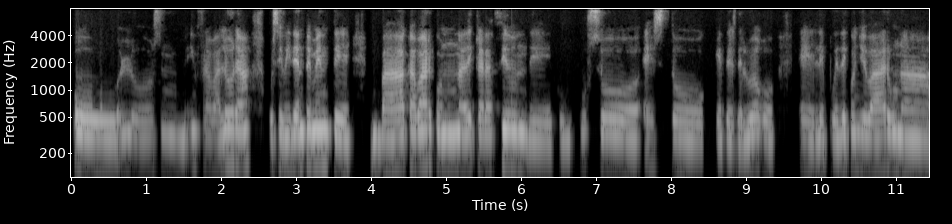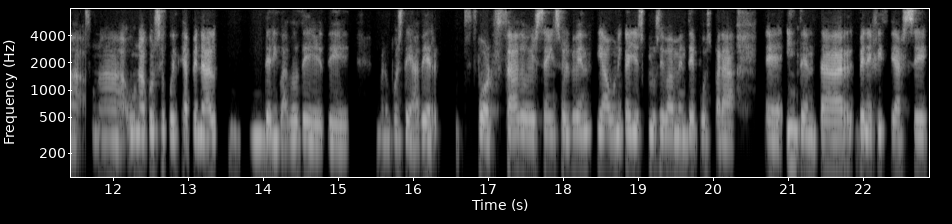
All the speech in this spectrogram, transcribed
o los mm, infravalora, pues evidentemente va a acabar con una declaración de concurso esto que desde luego eh, le puede conllevar una, una, consecuencia penal derivado de, bueno, pues de haber forzado esa insolvencia única y exclusivamente pues para eh, intentar beneficiarse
